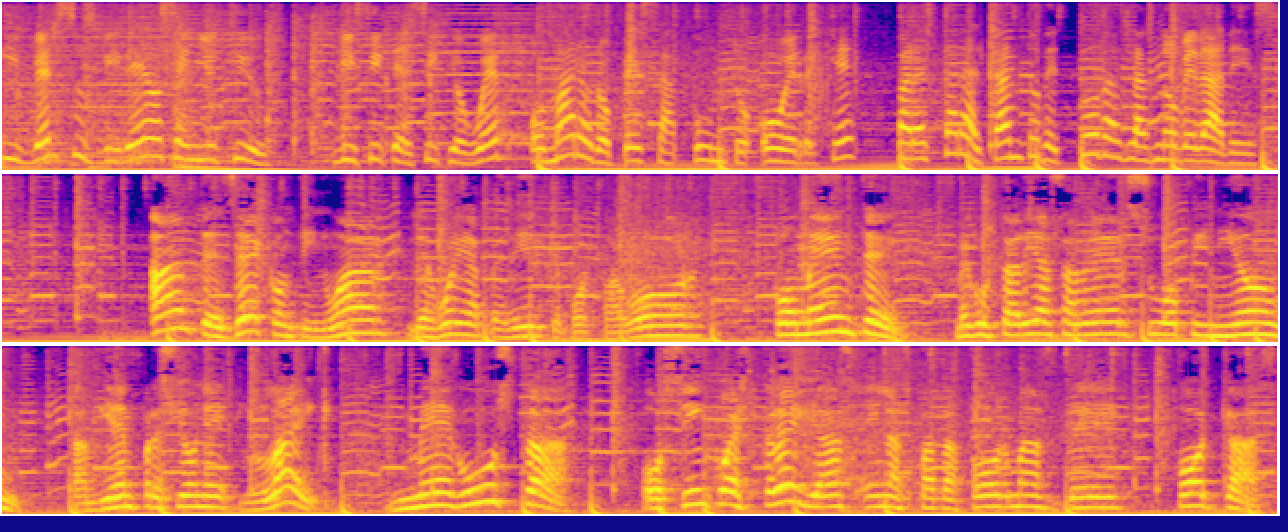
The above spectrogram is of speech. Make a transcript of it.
y ver sus videos en YouTube. Visite el sitio web omaroropesa.org para estar al tanto de todas las novedades. Antes de continuar, les voy a pedir que por favor comenten. Me gustaría saber su opinión. También presione like, me gusta o cinco estrellas en las plataformas de podcast.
